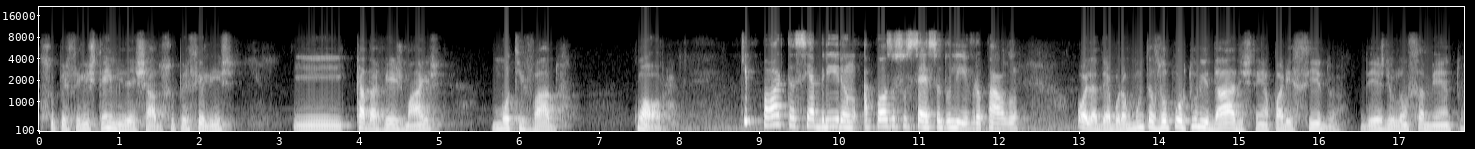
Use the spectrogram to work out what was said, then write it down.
super feliz, tem me deixado super feliz e cada vez mais motivado com a obra. Portas se abriram após o sucesso do livro, Paulo? Olha, Débora, muitas oportunidades têm aparecido desde o lançamento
